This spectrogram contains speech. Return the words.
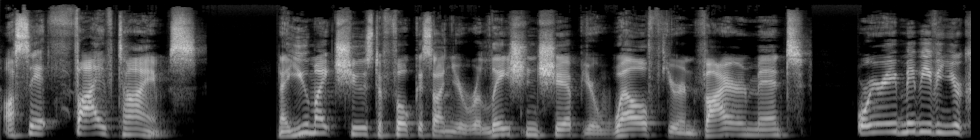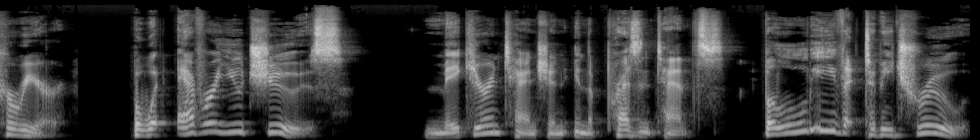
I'll say it five times. Now, you might choose to focus on your relationship, your wealth, your environment, or maybe even your career. But whatever you choose, make your intention in the present tense. Believe it to be true,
